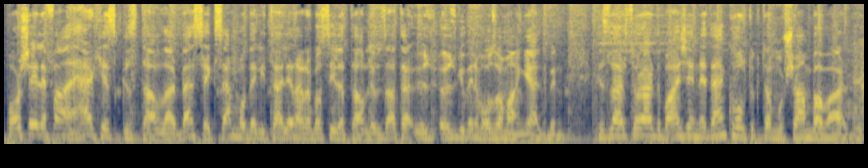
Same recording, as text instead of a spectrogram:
Porsche ile falan herkes kız tavlar. Ben 80 model İtalyan arabasıyla tavlıyorum. Zaten öz, özgüvenim o zaman geldi benim. Kızlar sorardı Bayce neden koltukta muşamba var diye.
